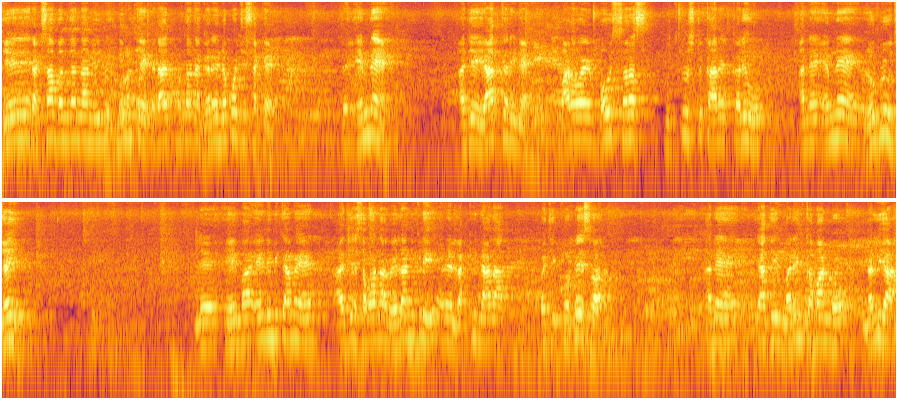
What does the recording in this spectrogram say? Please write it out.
જે રક્ષાબંધનના નિમિ- નિમિત્તે કદાચ પોતાના ઘરે ન પહોંચી શકે તો એમને આજે યાદ કરીને બાળકોએ બહુ જ સરસ, ઉત્કૃષ્ટ કાર્ય કર્યું અને એમને રૂબરૂ જઈ એટલે એમાં એ નિમિત્તે અમે આજે સવારના વહેલા નીકળી અને લક્કી નાલા, પછી કોટેશ્વર અને ત્યાંથી મરીન કમાન્ડો, નલિયા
